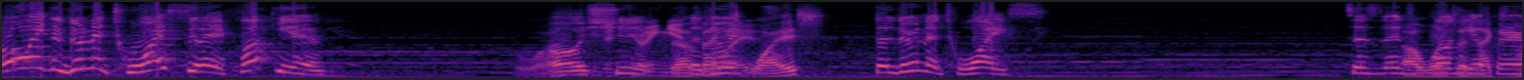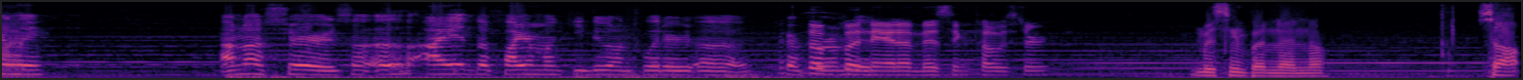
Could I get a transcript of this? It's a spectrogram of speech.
Oh wait, they're doing it twice today. Fuck yeah. Oh They're shit, doing they're doing it twice? they're doing it twice. Since it's Uh, buggy next apparently. I'm not sure. So uh, I had the fire monkey dude on Twitter uh The confirmed it. banana missing poster. Missing banana. So,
